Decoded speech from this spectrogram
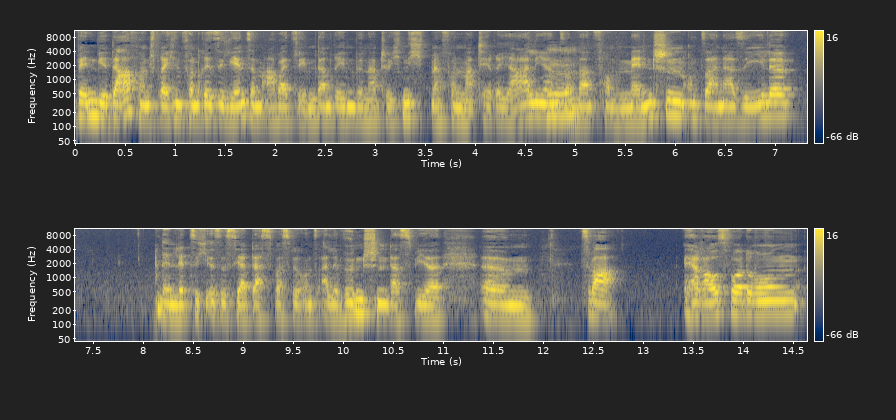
Wenn wir davon sprechen, von Resilienz im Arbeitsleben, dann reden wir natürlich nicht mehr von Materialien, mhm. sondern vom Menschen und seiner Seele denn letztlich ist es ja das, was wir uns alle wünschen, dass wir ähm, zwar Herausforderungen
